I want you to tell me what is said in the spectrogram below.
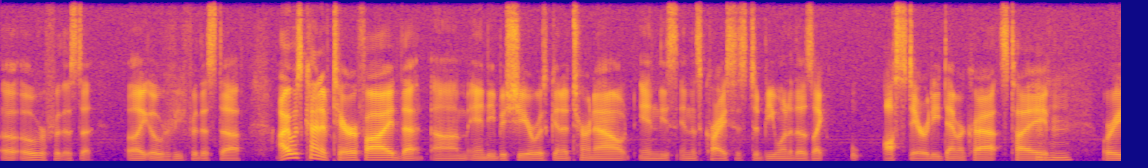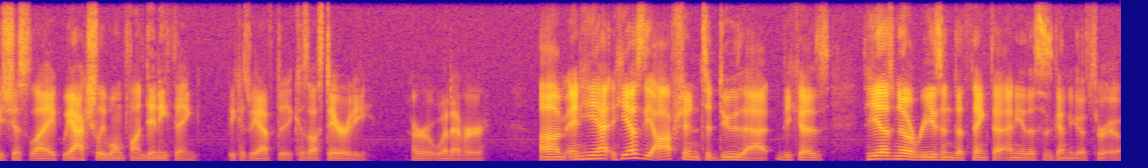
uh, over for this stuff, like overview for this stuff. I was kind of terrified that um, Andy Beshear was going to turn out in these in this crisis to be one of those like austerity Democrats type, Mhm. where he's just like, we actually won't fund anything because we have to because austerity or whatever. Um, and he ha- he has the option to do that because he has no reason to think that any of this is going to go through.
